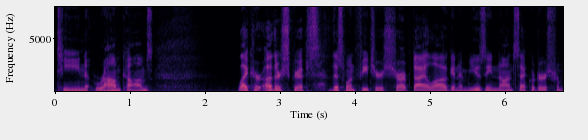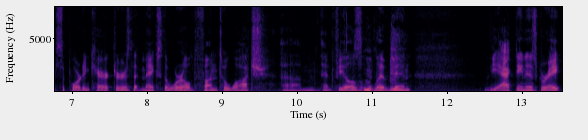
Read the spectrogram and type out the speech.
teen rom-coms. Like her other scripts, this one features sharp dialogue and amusing non sequiturs from supporting characters that makes the world fun to watch um, and feels lived in. The acting is great.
